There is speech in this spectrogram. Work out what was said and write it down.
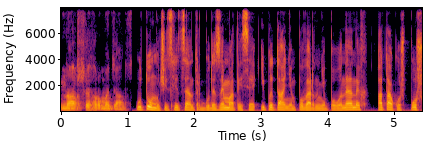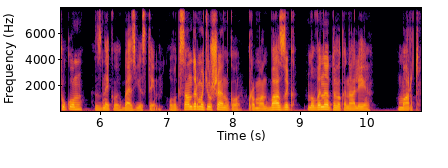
наших громадян. У тому числі центр буде займатися і питанням повернення полонених, а також пошуком зниклих безвісти. Олександр Матюшенко, Роман Базик. Новини на телеканалі Март.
